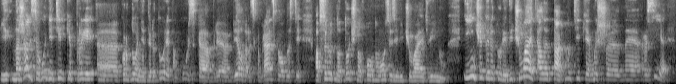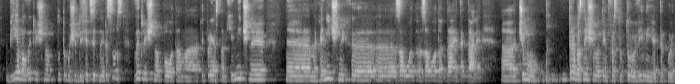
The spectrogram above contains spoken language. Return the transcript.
І на жаль, сьогодні тільки при е, кордонній території, там Курська, Білгородська, Брянська області, абсолютно точно в повному обсязі відчувають війну. Інші території відчувають, але так, ну тільки ми ж е, не Росія. Б'ємо виключно, ну тому що дефіцитний ресурс, виключно по там е, підприємствам хімічної, е, механічних е, е, завод, заводах, да, і так далі. Чому треба знищувати інфраструктуру війни як такої?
